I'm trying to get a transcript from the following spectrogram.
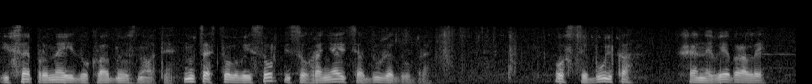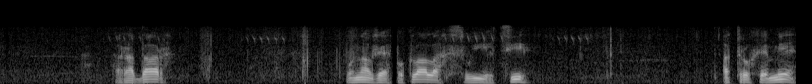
і все про неї докладно знати. Ну це столовий сорт і зберігається дуже добре. Ось цибулька, ще не вибрали. Радар. Вона вже поклала свої ці, а трохи ми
